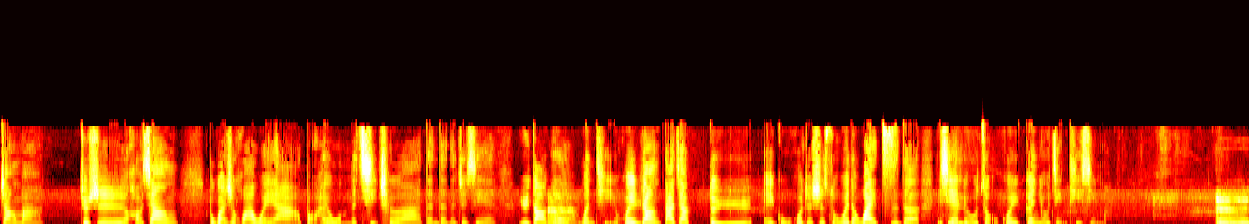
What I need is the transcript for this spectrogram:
张吗？就是好像不管是华为啊，包还有我们的汽车啊等等的这些遇到的问题，会让大家对于 A 股或者是所谓的外资的一些流走会更有警惕性吗？呃，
